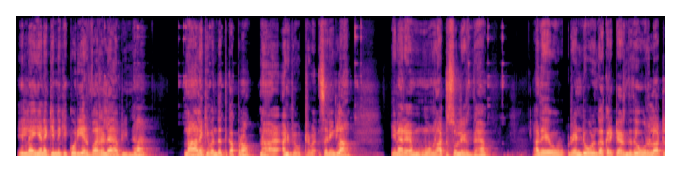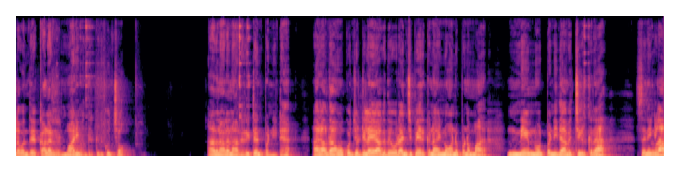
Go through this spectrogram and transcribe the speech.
இல்லை எனக்கு இன்றைக்கி கொரியர் வரலை அப்படின்னா நாளைக்கு வந்ததுக்கப்புறம் நான் அனுப்பி விட்ருவேன் சரிங்களா? ஏன்னா ரெ- மூணு லாட்டு சொல்லியிருந்தேன். அது ரெண்டு ஒழுங்காக கரெக்டாக இருந்தது. ஒரு லாட்டில் வந்து கலர் மாறி வந்திருக்குது கொஞ்சம். அதனால் நான் அதை ரிட்டர்ன் பண்ணிட்டேன். அதனால தான் கொஞ்சம் டிலே ஆகுது. ஒரு அஞ்சு பேருக்கு நான் இன்னும் அனுப்பணுமா? நேம் நோட் பண்ணி தான் வச்சுருக்கிறேன். சரிங்களா?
